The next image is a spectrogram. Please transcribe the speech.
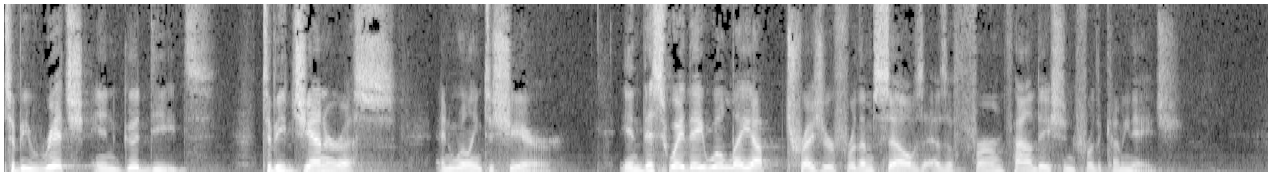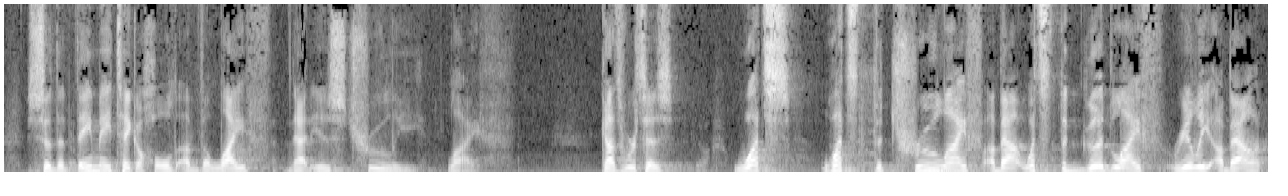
to be rich in good deeds, to be generous and willing to share. In this way, they will lay up treasure for themselves as a firm foundation for the coming age so that they may take a hold of the life that is truly life. God's word says, what's, what's the true life about? What's the good life really about?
